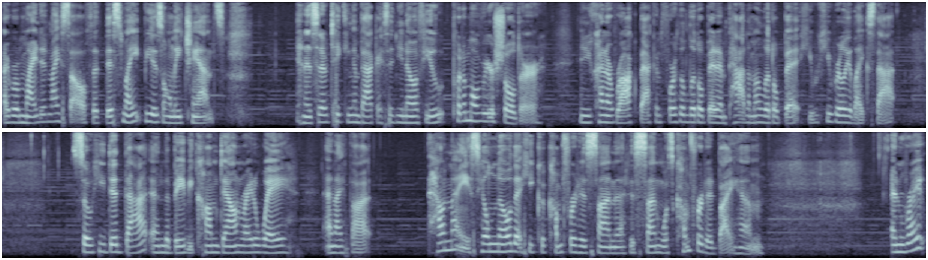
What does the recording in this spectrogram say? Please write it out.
I reminded myself that this might be his only chance. And instead of taking him back, I said, you know, if you put him over your shoulder and you kind of rock back and forth a little bit and pat him a little bit, he, he really likes that. So he did that, and the baby calmed down right away. And I thought, how nice. He'll know that he could comfort his son, that his son was comforted by him. And right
